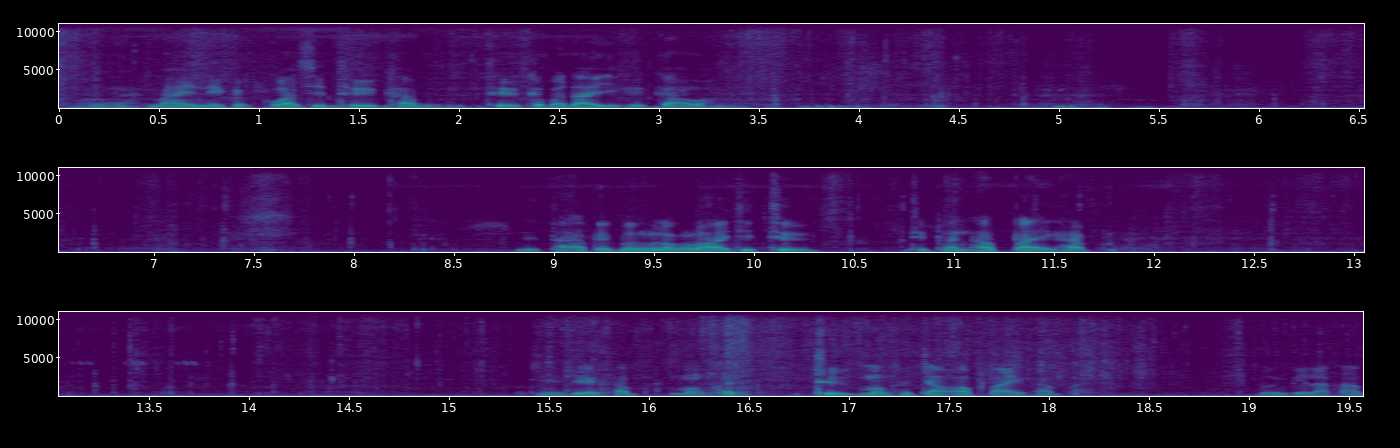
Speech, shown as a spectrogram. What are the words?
โอ้ย ไม้นี่ก็กว่าสิถือครับ ถือกับบัไดอีกคือเก่าเดี๋ยวพาไปเบิ้งหลองลอยที่ถือที่เพิ่นเอาไปครับนี่เด้ครับมองเขาถือมองเขาเจ้าเอาไปครับ เบิ้งทีละครับ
